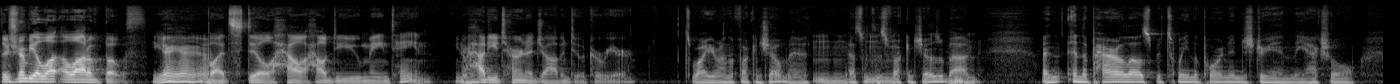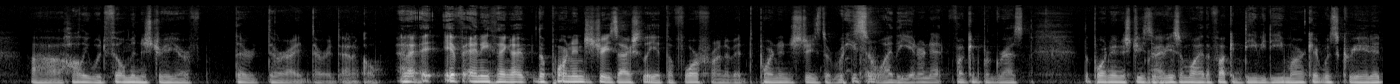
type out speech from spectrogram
There's going to be a lot a lot of both. yeah yeah yeah But still how how do you maintain? You know, how do you turn a job into a career? That's why you're on the fucking show, man. Mm-hmm. That's what this fucking show's about. And and the parallels between the porn industry and the actual uh, Hollywood film industry are they're they're they're identical. And I, if anything, I, the porn industry is actually at the forefront of it. The porn industry is the reason why the internet fucking progressed. The porn industry is the Right. reason why the fucking DVD market was created.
